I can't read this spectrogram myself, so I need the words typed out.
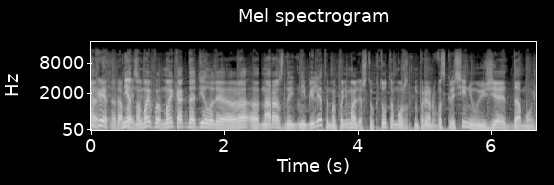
конкретно, да, Нет, но мы, мы когда делали на разные дни билеты, мы понимали, что кто-то может, например, в воскресенье уезжает домой.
